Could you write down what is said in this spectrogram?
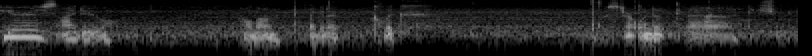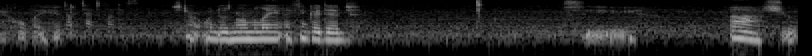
appears I do. Hold on, I gotta click start window. Uh, shoot, I hope I hit Double tap to focus. start windows normally. I think I did. Let's see. Ah, shoot.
